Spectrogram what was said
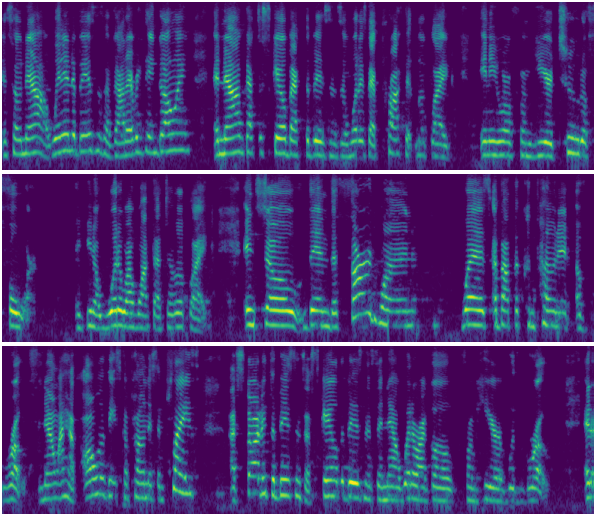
And so now I went into business, I've got everything going, and now I've got to scale back the business. And what does that profit look like anywhere from year two to four? You know, what do I want that to look like? And so then the third one was about the component of growth. Now I have all of these components in place. I've started the business, I've scaled the business, and now where do I go from here with growth? And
